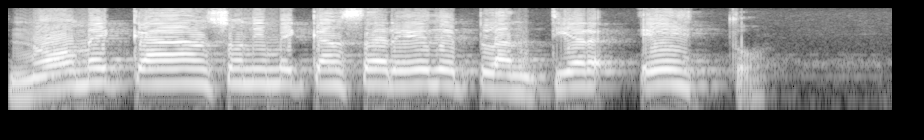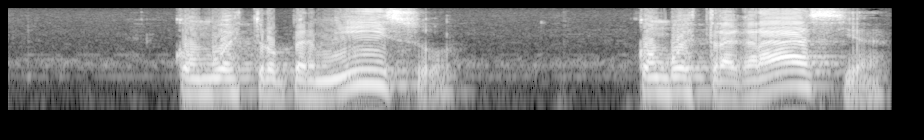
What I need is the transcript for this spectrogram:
No me canso ni me cansaré de plantear esto. Con vuestro permiso, con vuestra gracia,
